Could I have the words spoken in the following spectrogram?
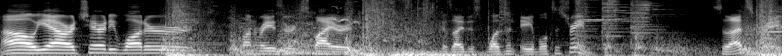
Oh yeah, our Charity Water fundraiser expired because I just wasn't able to stream. So that's great.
